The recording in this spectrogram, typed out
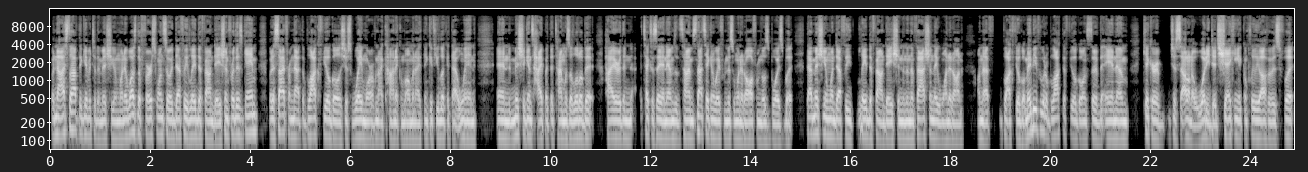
But no, I still have to give it to the Michigan one. It was the first one, so it definitely laid the foundation for this game. But aside from that, the block field goal is just way more of an iconic moment. I think if you look at that win, and Michigan's hype at the time was a little bit higher than Texas A&M's at the time. It's not taken away from this win at all from those boys, but that Michigan one definitely laid the foundation, and then the fashion they won it on on that block field goal. Maybe if we would have blocked the field goal instead of the A&M kicker, just, I don't know what he did, shanking it completely off of his foot.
